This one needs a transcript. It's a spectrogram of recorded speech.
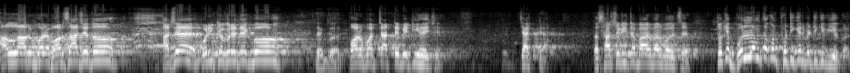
আল্লাহর উপরে ভরসা আছে তো? আছে? পরীক্ষা করে দেখব। দেখব। পরপর চারটে বেটি হয়েছে। চারটা। তা শাশুড়িটা বারবার বলছে তোকে বললাম তখন ফটিকের বেটিকে বিয়ে কর।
